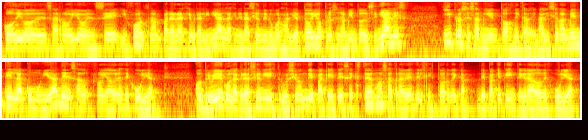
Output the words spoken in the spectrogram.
código de desarrollo en C y Fortran para el álgebra lineal, la generación de números aleatorios, procesamiento de señales y procesamientos de cadena. Adicionalmente, la comunidad de desarrolladores de Julia contribuye con la creación y distribución de paquetes externos a través del gestor de, paquete integrado de Julia,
